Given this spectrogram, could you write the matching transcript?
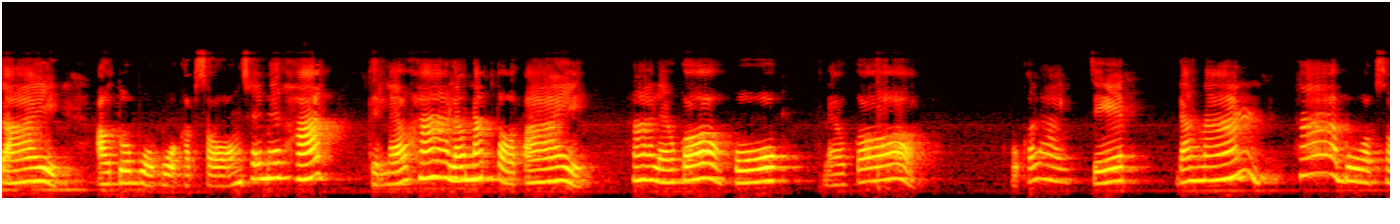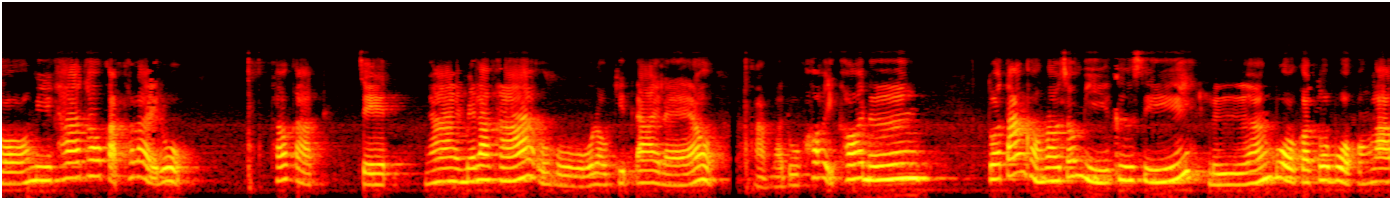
ใจ เอาตัวบวกบวกกับสองใช่ไหมคะ เสร็จแล้วห้าแล้วนับต่อไปห้าแล้วก็หกแล้วก็หกเท่าไหร่เจ็ดดังนั้นห้าบวกสองมีค่าเท่ากับเท่าไหร่ลูก เท่ากับเจ็ด ง่ายไหมล่ะคะ โอ้โห เราคิดได้แล้วมาดูข้ออีกข้อหนึ่ง ตัวตั้งของเราเจ้าหมีคือสีเหลืองบวกกับตัวบวกของเรา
